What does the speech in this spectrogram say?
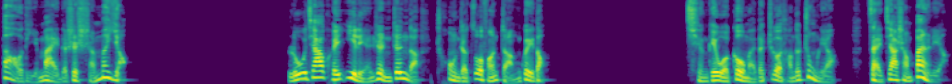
到底卖的是什么药？鲁家奎一脸认真的冲着作坊掌柜道：“请给我购买的蔗糖的重量再加上半两。”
